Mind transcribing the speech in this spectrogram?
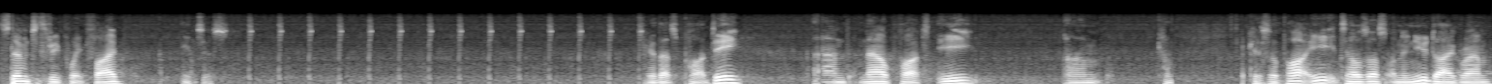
73.5 meters. Okay, that's part D. And now part E. Um, okay, so part E, tells us on a new diagram,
